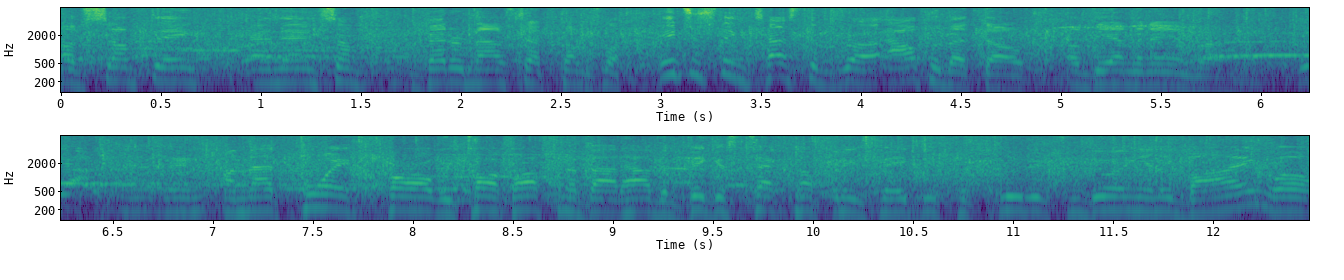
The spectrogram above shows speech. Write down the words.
of something, and then some better mousetrap comes along. Interesting test of uh, Alphabet, though, of the M&A environment. Yeah, and, and on that point, Carl, we talk often about how the biggest tech companies may be precluded from doing any buying. Well,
